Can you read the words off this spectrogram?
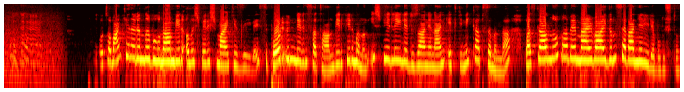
Otoban kenarında bulunan bir alışveriş merkeziyle spor ürünlerini satan bir firmanın işbirliğiyle düzenlenen etkinlik kapsamında Pascal Numa ve Merve Aydın sevenleriyle buluştu.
